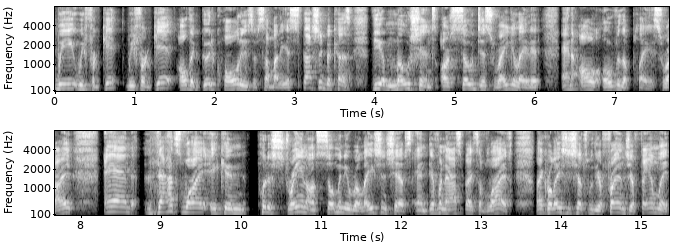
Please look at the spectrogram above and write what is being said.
We, we, forget, we forget all the good qualities of somebody, especially because the emotions are so dysregulated and all over the place, right? And that's why it can put a strain on so many relationships and different aspects of life, like relationships with your friends, your family,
